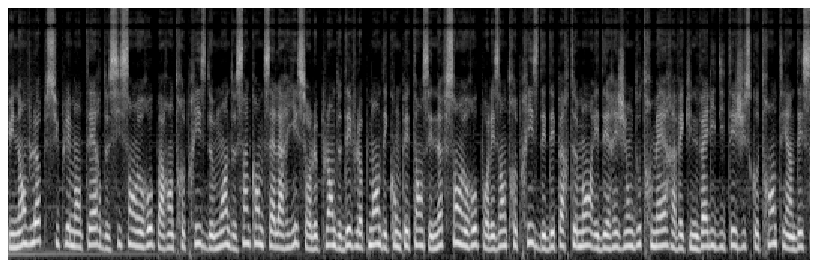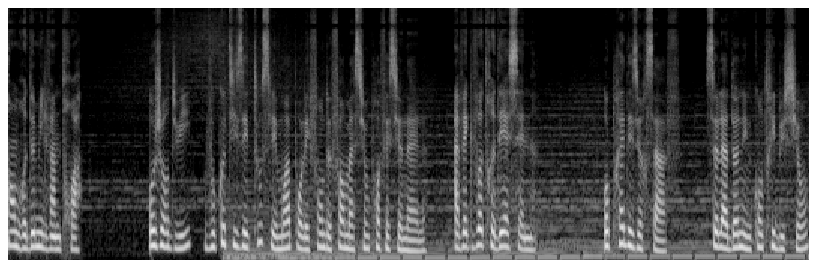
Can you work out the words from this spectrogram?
une enveloppe supplémentaire de 600 euros par entreprise de moins de 50 salariés sur le plan de développement des compétences et 900 euros pour les entreprises des départements et des régions d'outre-mer avec une validité jusqu'au 31 décembre 2023. Aujourd'hui, vous cotisez tous les mois pour les fonds de formation professionnelle avec votre DSN. Auprès des URSAF. Cela donne une contribution,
